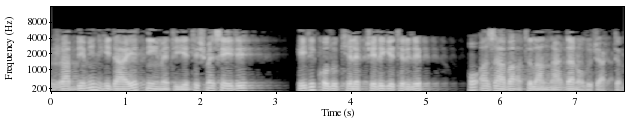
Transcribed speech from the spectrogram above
Rabbimin hidayet nimeti yetişmeseydi, eli kolu kelepçeli getirilip, o azaba atılanlardan olacaktım.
